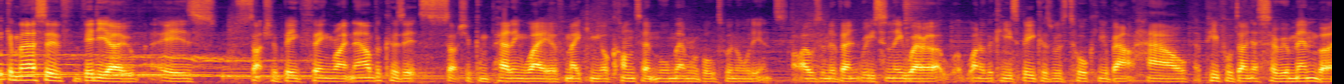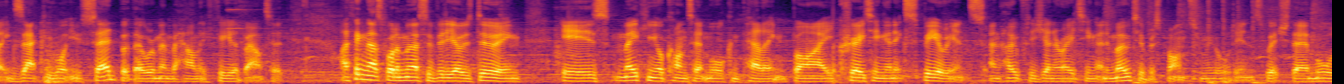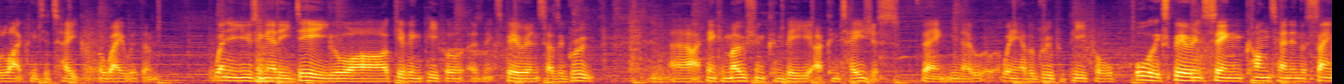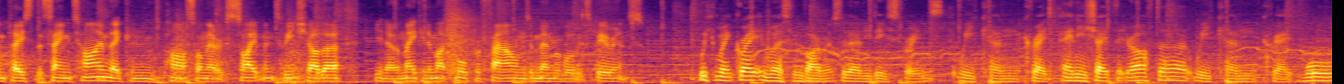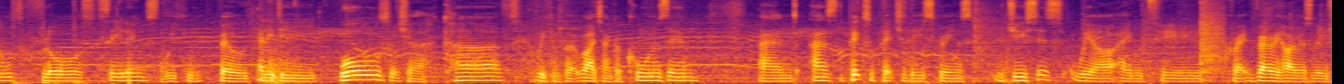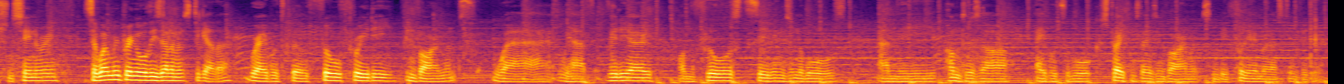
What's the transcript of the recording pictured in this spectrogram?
think immersive video is such a big thing right now because it's such a compelling way of making your content more memorable to an audience. I was at an event recently where uh, one of the key speakers was talking about how people don't necessarily remember exactly what you said, but they'll remember how they feel about it. I think that's what immersive video is doing is making your content more compelling by creating an experience and hopefully generating an emotive response from your audience which they're more likely to take away with them. When you're using LED, you are giving people an experience as a group. Uh, I think emotion can be a contagious thing, you know, when you have a group of people all experiencing content in the same place at the same time, they can pass on their excitement to each other, you know, make it a much more profound and memorable experience. We can make great immersive environments with LED screens. We can create any shape that you're after. We can create walls, floors, ceilings. We can build LED walls which are curved. We can put right angle corners in. And as the pixel pitch of these screens reduces, we are able to create very high resolution scenery. So when we bring all these elements together, we're able to build full 3D environments where we have video on the floors, the ceilings and the walls, and the punters are able to walk straight into those environments and be fully immersed in video.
